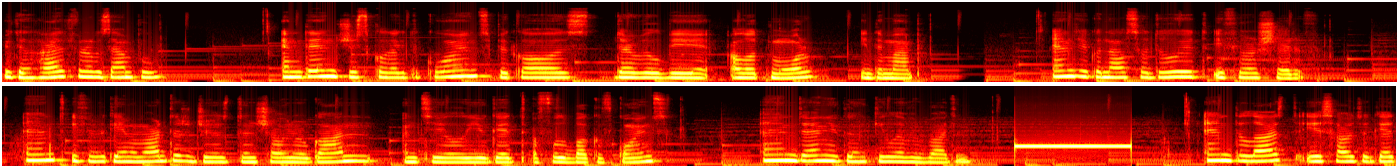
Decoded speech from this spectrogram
You can hide for example, and then just collect the coins because there will be a lot more in the map. And you can also do it if you're a sheriff. And if you became a martyr, just don't show your gun until you get a full bag of coins. And then you can kill everybody. And the last is how to get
